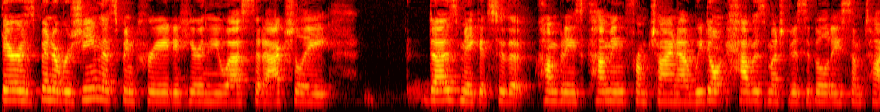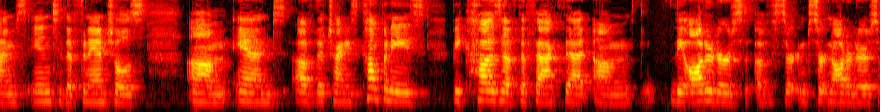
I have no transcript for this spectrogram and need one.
there has been a regime that's been created here in the US that actually does make it so that companies coming from China, we don't have as much visibility sometimes into the financials um, and of the Chinese companies because of the fact that um, the auditors of certain certain auditors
